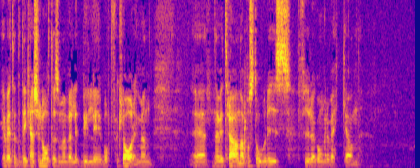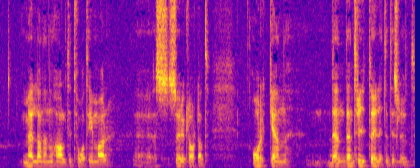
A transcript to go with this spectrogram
jag vet inte, det kanske låter som en väldigt billig bortförklaring men eh, när vi tränar på storis fyra gånger i veckan mellan en och en halv till två timmar eh, så är det klart att orken den, den tryter ju lite till slut.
